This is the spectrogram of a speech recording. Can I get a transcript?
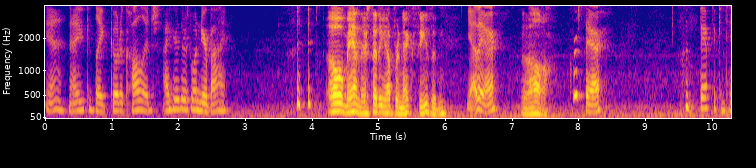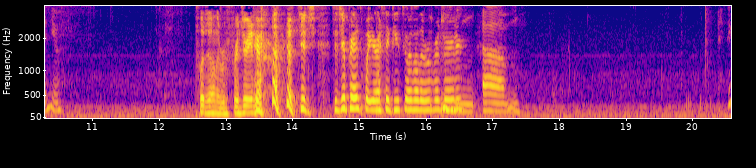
Yeah, now you could like go to college. I hear there's one nearby. Oh man, they're setting up for next season. Yeah, they are. Oh, Of course they are. they have to continue. put it on the refrigerator. did Did your parents put your SAT scores on the refrigerator? Um I think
